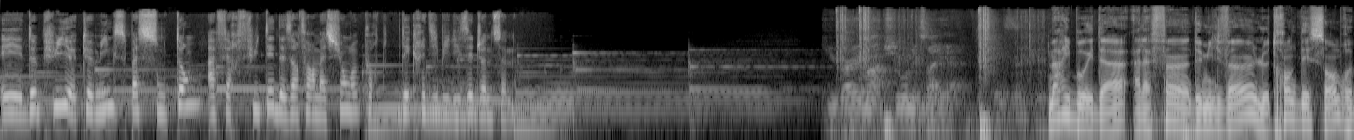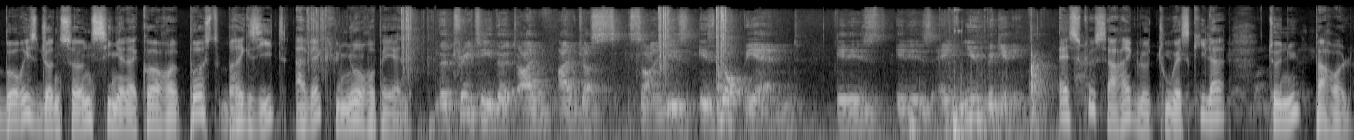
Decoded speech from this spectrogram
Et depuis, Cummings passe son temps à faire fuiter des informations pour décrédibiliser Johnson. Marie Boeda, à la fin 2020, le 30 décembre, Boris Johnson signe un accord post-Brexit avec l'Union européenne. The treaty that I've, I've just signed is, is not the end. It is, it is a new beginning. Est-ce que ça règle tout? Est-ce qu'il a tenu parole?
